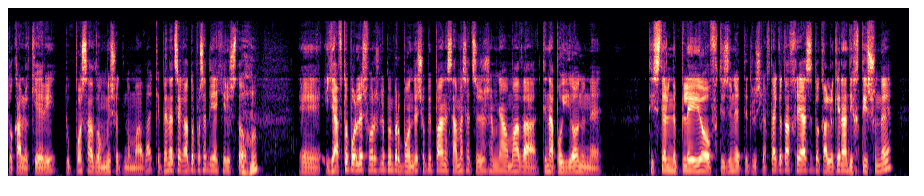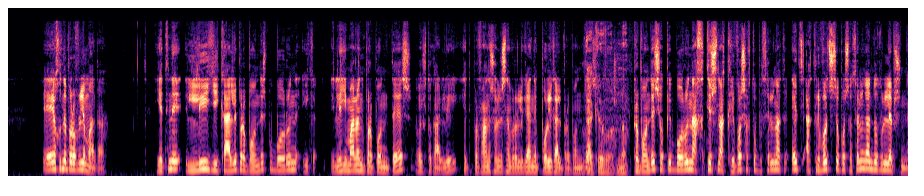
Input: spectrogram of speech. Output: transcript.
το καλοκαίρι του πώς θα δομήσω την ομάδα και 50% πώς θα διαχειριστω Ε, γι' αυτό πολλές φορές βλέπουμε προπονητές οι οποίοι πάνε στα μέσα της ζωής σε μια ομάδα, την απογειώνουν, τη στέλνουν playoff, τη δίνουν τίτλους και αυτά και όταν χρειάζεται το καλοκαίρι να τη χτίσουν, ε, έχουν προβλήματα. Γιατί είναι λίγοι οι καλοί προπονητές που μπορούν. Οι, λίγοι μάλλον οι προπονητές, όχι το καλοί, γιατί προφανώς όλοι στην Ευρωλίγκα είναι πολύ καλοί προπονητές. Ακριβώς. Ναι. Προπονητές οι οποίοι μπορούν να χτίσουν ακριβώς αυτό που θέλουν, ακριβώς έτσι όπως το θέλουν και να το δουλέψουν.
